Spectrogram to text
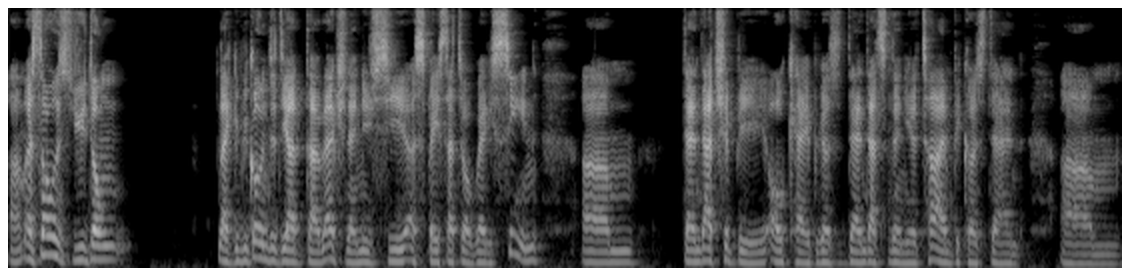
um, as long as you don't, like if you go into the other direction and you see a space that's already seen, um, then that should be okay because then that's linear time because then um,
